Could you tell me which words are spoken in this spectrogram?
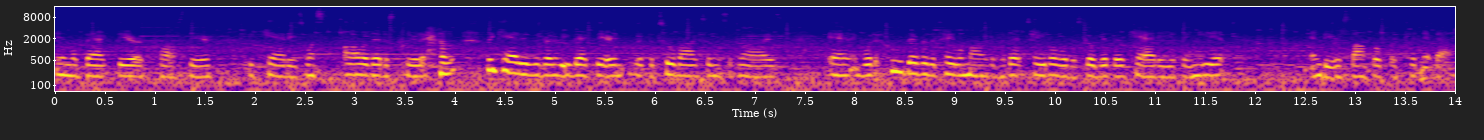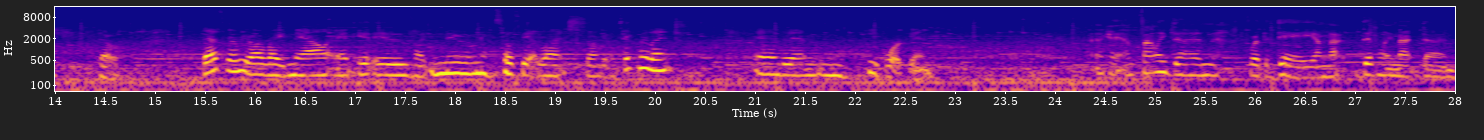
in the back there, across there, the caddies. Once all of that is cleared out, the caddies are going to be back there with the toolbox and the supplies. And what, who's ever the table monitor for that table will just go get their caddy if they need it and be responsible for putting it back. So that's where we are right now. And it is like noon. I'm supposed to be at lunch. So I'm to take my lunch and then keep working. Finally done for the day. I'm not definitely not done.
